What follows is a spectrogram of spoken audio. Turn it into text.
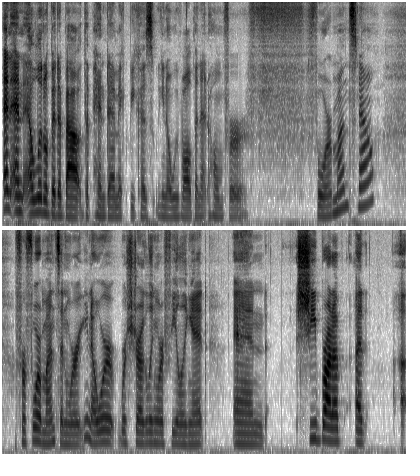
and and a little bit about the pandemic because you know we've all been at home for f- 4 months now for 4 months and we're you know we're we're struggling we're feeling it. And she brought up a, a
